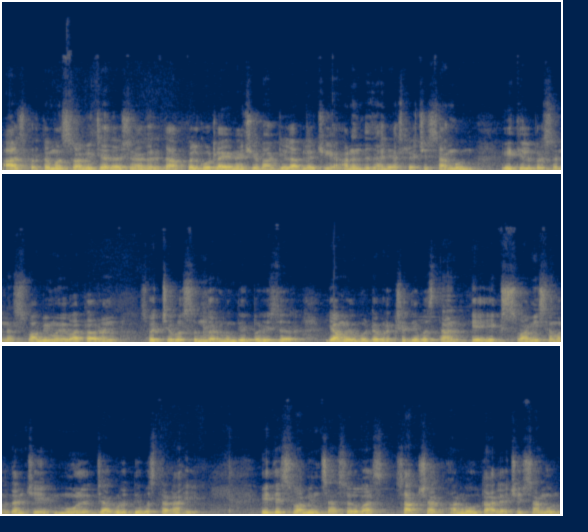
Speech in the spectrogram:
आज प्रथमच स्वामींच्या दर्शनाकरिता अक्कलकोटला येण्याचे भाग्य लाभल्याचे आनंद झाले असल्याचे सांगून येथील प्रसन्न स्वामीमय वातावरण स्वच्छ व सुंदर मंदिर परिसर यामुळे वटवृक्ष देवस्थान हे एक स्वामी समर्थांचे मूळ जागृत देवस्थान आहे. येथे स्वामींचा सहवास साक्षात अनुभवता आल्याचे सांगून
